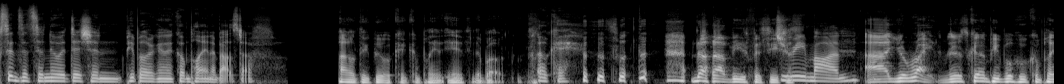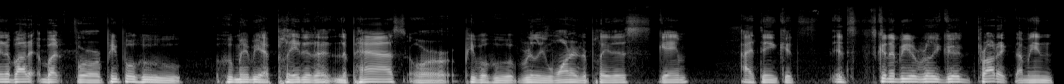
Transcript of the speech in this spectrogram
since it's a new edition, people are going to complain about stuff. I don't think people can complain anything about. Okay, no, not being facetious. dream on. Uh, you're right. There's gonna be people who complain about it, but for people who who maybe have played it in the past, or people who really wanted to play this game, I think it's it's gonna be a really good product. I mean,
